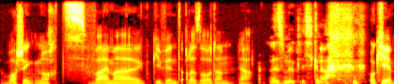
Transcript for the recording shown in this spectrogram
Washington noch zweimal gewinnt oder so, dann ja. Das ist möglich, genau. Okay,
